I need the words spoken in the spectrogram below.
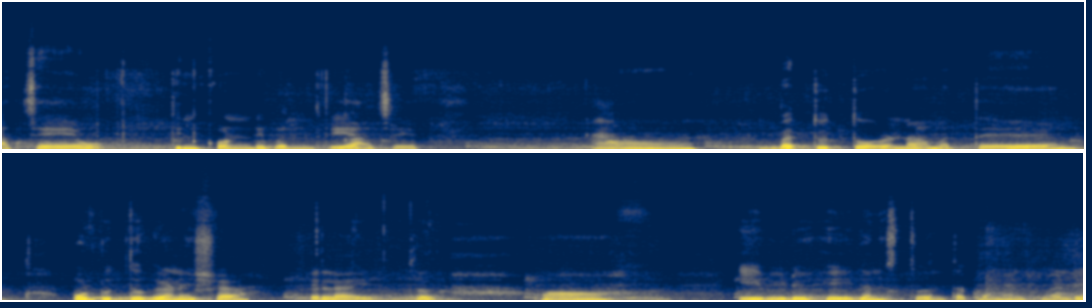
ಆಚೆ ತಿನ್ಕೊಂಡು ಬಂದ್ವಿ. ಆಚೆ ಭತ್ತದ ತೋರಣ ಮತ್ತು ಊಟದ್ದು ಗಣೇಶ ಎಲ್ಲ ಇತ್ತು. ಈ ವಿಡಿಯೋ ಹೇಗೆ ಅನಿಸ್ತು ಅಂತ ಕಮೆಂಟ್ ಮಾಡಿ.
